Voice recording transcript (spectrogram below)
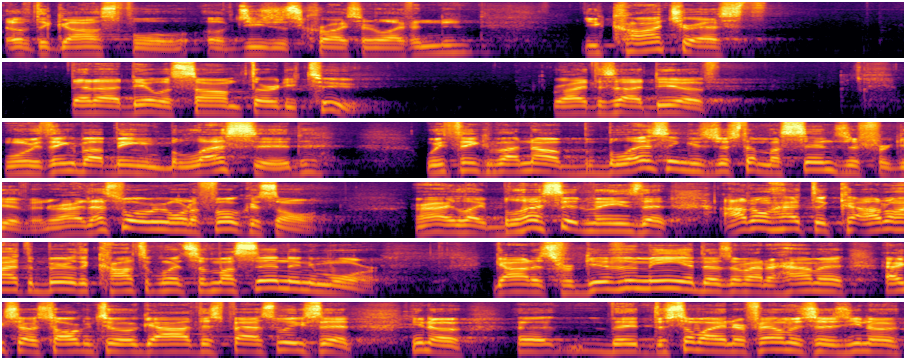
of the gospel of Jesus Christ in their life. And you contrast that idea with Psalm 32, right? This idea of when we think about being blessed, we think about no, blessing is just that my sins are forgiven, right? That's what we want to focus on. Right? Like blessed means that I don't have to I don't have to bear the consequence of my sin anymore. God has forgiven me. It doesn't matter how many. Actually, I was talking to a guy this past week. Said, you know, uh, the, somebody in their family says, you know,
